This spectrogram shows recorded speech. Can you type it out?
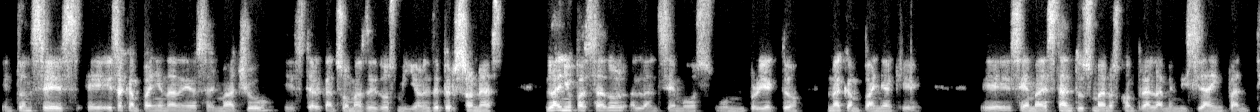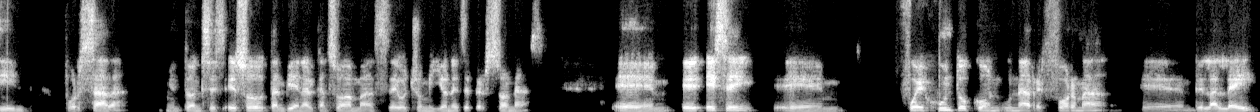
Entonces, esa campaña Nadie San Macho este, alcanzó más de dos millones de personas el año pasado lancemos un proyecto, una campaña que eh, se llama Está en tus manos contra la mendicidad infantil forzada. Entonces, eso también alcanzó a más de 8 millones de personas. Em, e, ese em, fue junto con una reforma eh, de la ley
